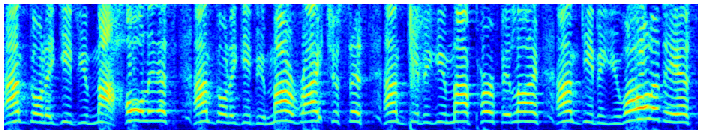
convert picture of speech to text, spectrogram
I'm going to give you my holiness. I'm going to give you my righteousness. I'm giving you my perfect life. I'm giving you all of this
